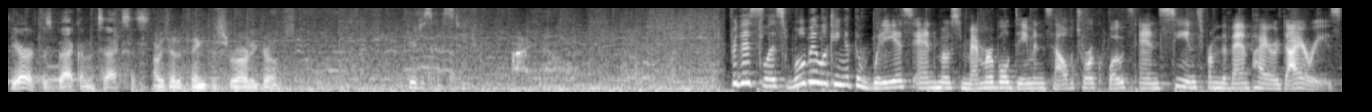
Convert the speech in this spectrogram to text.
The Earth is back on its axis. I always had a thing for sorority girls. You're disgusting. I know. For this list, we'll be looking at the wittiest and most memorable Damon Salvatore quotes and scenes from the Vampire Diaries.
